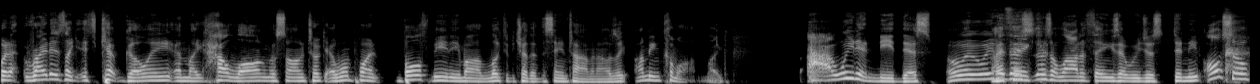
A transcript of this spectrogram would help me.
But right as like it's kept going and like how long the song took, at one point, both me and Iman looked at each other at the same time, and I was like, I mean, come on, like, ah, we didn't need this. Oh, we, we, there's, think- there's a lot of things that we just didn't need. Also,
